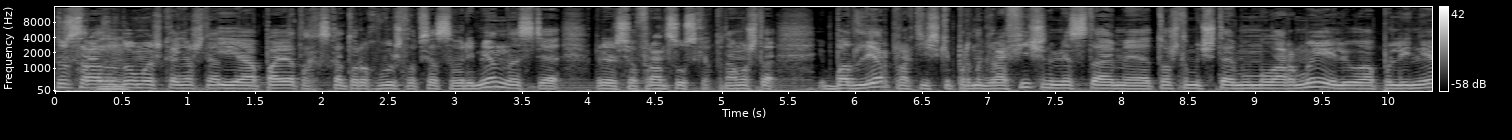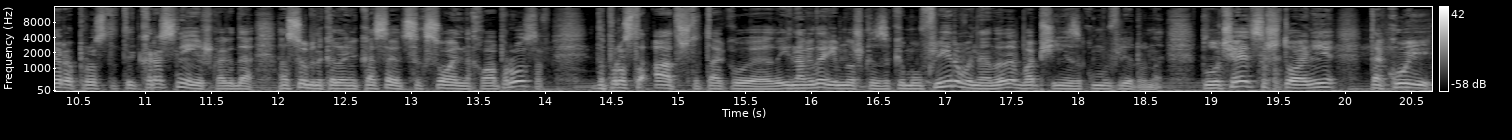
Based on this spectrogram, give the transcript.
Тут сразу mm. думаешь, конечно, и о поэтах, с которых вышла вся современность, э, прежде всего французских, потому что Бадлер практически порнографичен местами. То, что мы читаем у Маларме или у Аполлинера, просто ты краснеешь, когда, особенно когда они касаются сексуальных вопросов. Это просто ад, что такое. Иногда немножко закамуфлировано, иногда вообще не закамуфлировано. Получается, что они такой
